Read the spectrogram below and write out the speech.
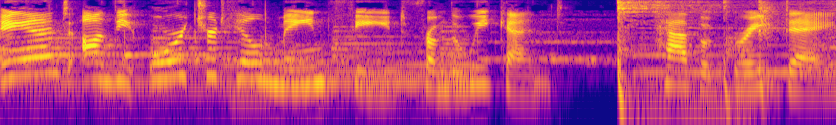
and on the Orchard Hill main feed from the weekend. Have a great day.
